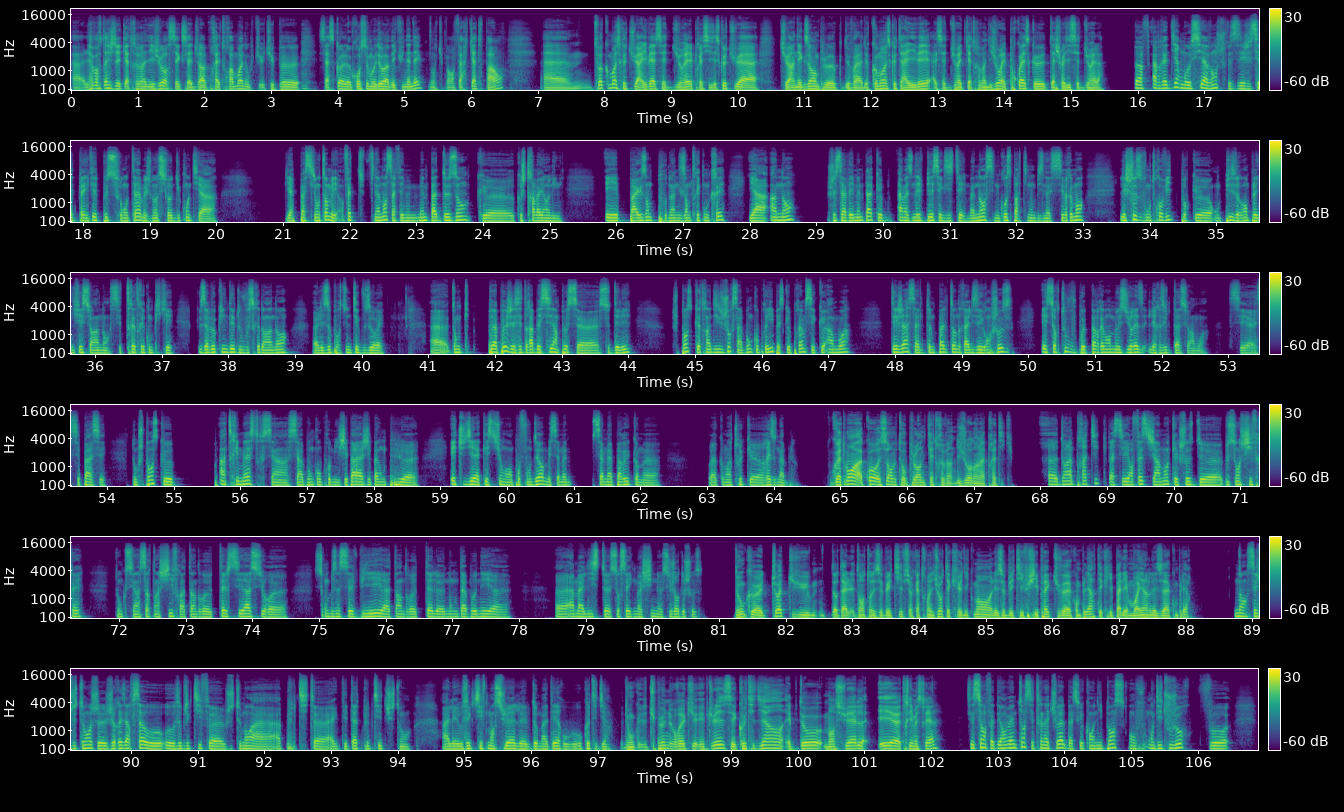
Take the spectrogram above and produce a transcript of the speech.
L'avantage des 90 jours, c'est que ça dure à peu près 3 mois, donc tu, peux, ça se colle grosso modo avec une année, donc tu peux en faire 4 par an. toi, comment est-ce que tu es arrivé à cette durée précise? Est-ce que tu as, tu as un exemple de, voilà, de comment est-ce que tu es arrivé à cette durée de 90 jours et pourquoi est-ce que tu as choisi cette durée-là? À vrai dire, moi aussi, avant, je faisais, j'essayais de planifier plus sur long terme, mais je me suis rendu compte il y a, y a pas si longtemps, mais en fait, finalement, ça fait même pas deux ans que, que je travaille en ligne. Et par exemple, pour donner un exemple très concret, il y a un an, je savais même pas que Amazon FBS existait. Maintenant, c'est une grosse partie de mon business. C'est vraiment, les choses vont trop vite pour qu'on puisse vraiment planifier sur un an. C'est très, très compliqué. Vous avez aucune idée d'où vous serez dans un an, euh, les opportunités que vous aurez. Euh, donc, peu à peu, j'essaie de rabaisser un peu ce délai je pense que 90 jours, c'est un bon compromis parce que le problème, c'est qu'un mois, déjà, ça ne donne pas le temps de réaliser grand-chose. Et surtout, vous ne pouvez pas vraiment mesurer les résultats sur un mois. C'est n'est euh, pas assez. Donc, je pense que un trimestre, c'est un, un, bon compromis. Je n'ai pas, pas non plus euh, étudié la question en profondeur, mais ça m'est apparu comme, euh, comme un truc raisonnable. Concrètement, à quoi ressemble ton plan de 90 jours dans la pratique? Dans la pratique, bah, c'est en fait généralement quelque chose de plus en chiffré. Donc, c'est un certain chiffre, atteindre tel CA sur, sur Business FBA, atteindre tel nombre d'abonnés euh, euh, à ma liste sur Selling Machine, ce genre de choses. Donc, toi, tu, dans, dans ton objectifs sur 90 jours, tu écris uniquement les objectifs chiffrés que tu veux accomplir, tu n'écris pas les moyens de les accomplir? Non, c'est justement, je, réserve ça aux, objectifs justement à, plus petite, avec des dates plus petites, justement aller aux objectifs mensuels, hebdomadaires ou au quotidien. Donc, tu peux nous récapituler, c'est quotidien, hebdo, mensuel et euh, trimestriel? C'est ça, en fait. Et en même temps, c'est très naturel parce que quand on y pense, on, dit toujours,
